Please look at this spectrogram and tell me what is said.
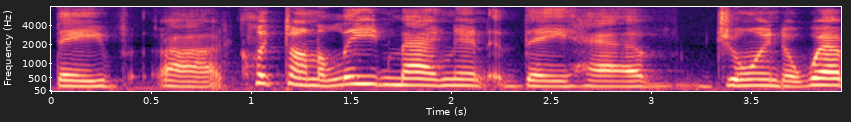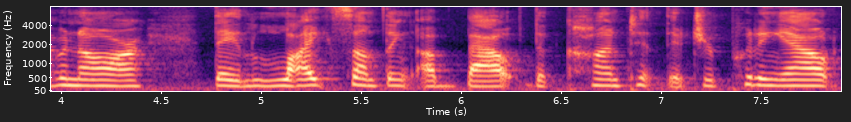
They've uh, clicked on a lead magnet, they have joined a webinar, they like something about the content that you're putting out,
